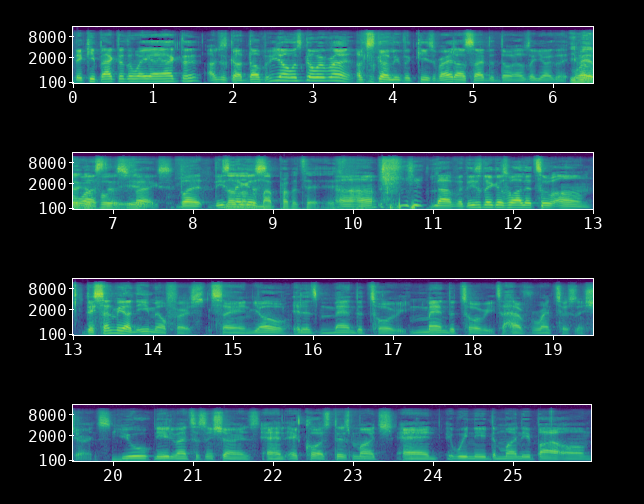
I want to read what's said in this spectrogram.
they keep acting the way I acted. I'm just gonna double. Yo, what's going on? I'm just gonna leave the keys right outside the door. I was like, yo, the, You whoever made a good wants point, this, yeah. facts. But these No niggas. my property. Uh huh. nah, but these niggas wanted to. Um, they sent me an email first saying, "Yo, it is mandatory, mandatory to have renters insurance. You need renters insurance, and it costs this much, and we need the money by um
